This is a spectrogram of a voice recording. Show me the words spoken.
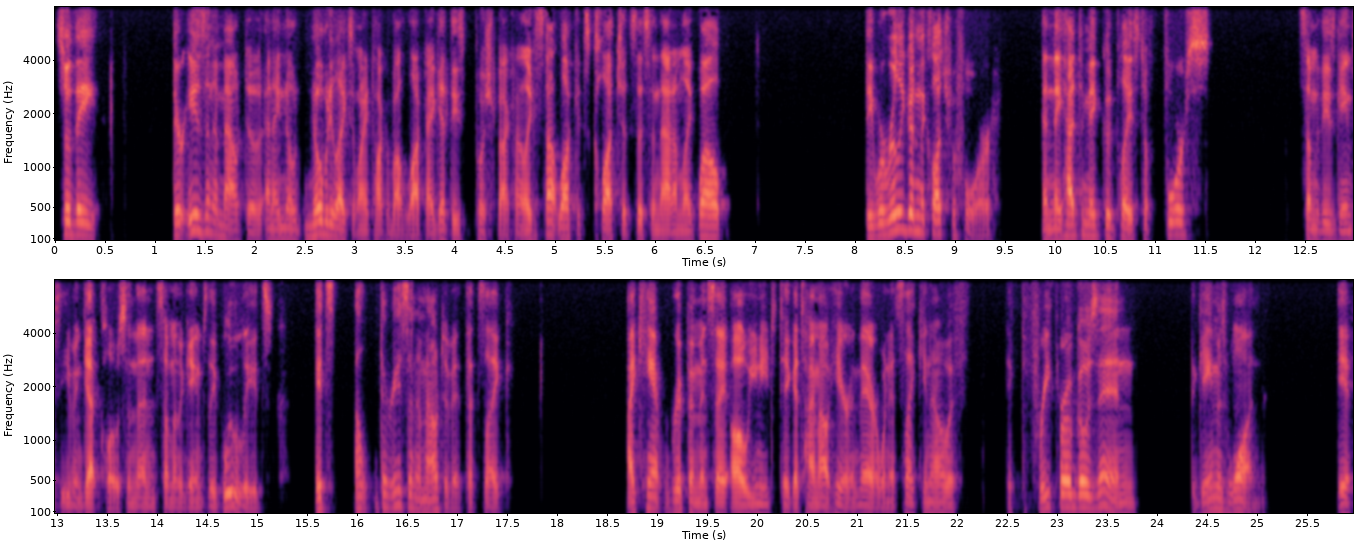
so they, there is an amount of, and I know nobody likes it when I talk about luck. I get these pushback and I'm like, it's not luck, it's clutch, it's this and that. I'm like, well, they were really good in the clutch before, and they had to make good plays to force some of these games to even get close. And then some of the games they blew leads. It's, oh, there is an amount of it that's like, I can't rip him and say, oh, you need to take a timeout here and there when it's like, you know, if, if the free throw goes in, the game is won if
